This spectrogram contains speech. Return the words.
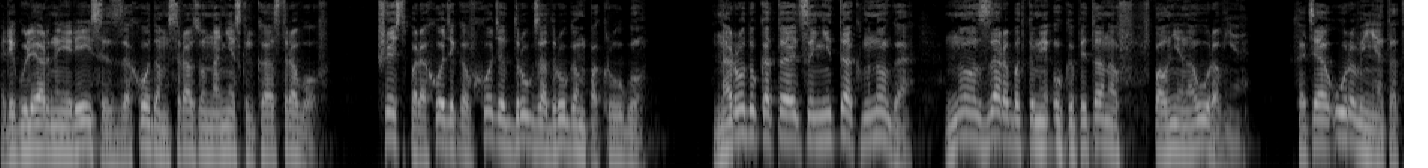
Регулярные рейсы с заходом сразу на несколько островов. Шесть пароходиков ходят друг за другом по кругу. Народу катается не так много, но с заработками у капитанов вполне на уровне. Хотя уровень этот...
